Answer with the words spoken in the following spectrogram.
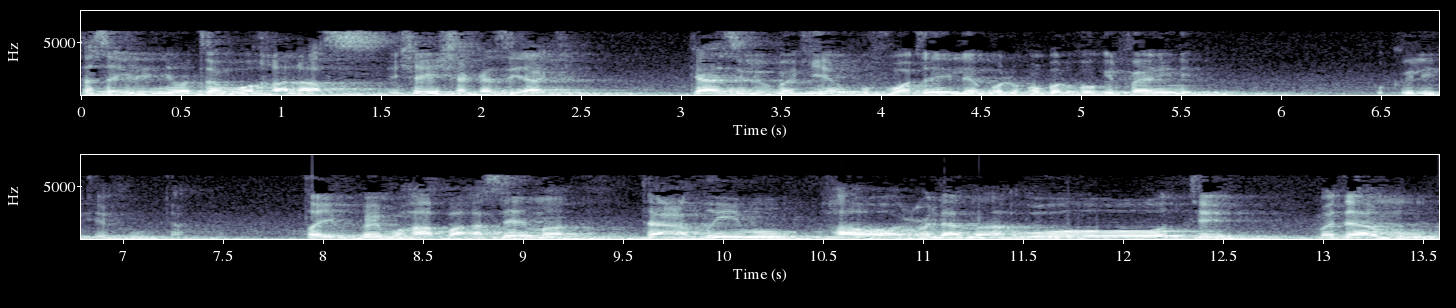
sasa ile nyota huwa khalas ishaisha kazi yake kazi iliyobakia kufuata ile ambayo kwamba ulikuwa ukifanya nini ukilitafuta طيب kwa hivyo hapa asema ta'dhimu hawa ulama wote madamu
